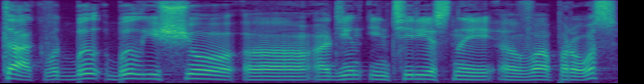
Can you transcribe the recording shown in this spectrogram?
Так, вот был, был еще э, один интересный э, вопрос,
